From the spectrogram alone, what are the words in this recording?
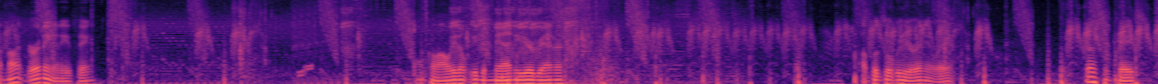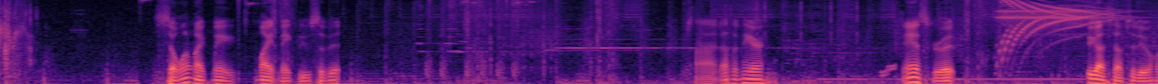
I'm not earning anything. Oh, come on, we don't need a man-eater banner. I'll put over here anyway. Just in case. Someone might make might make use of it. Ah, nothing here. And screw it. We got stuff to do.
